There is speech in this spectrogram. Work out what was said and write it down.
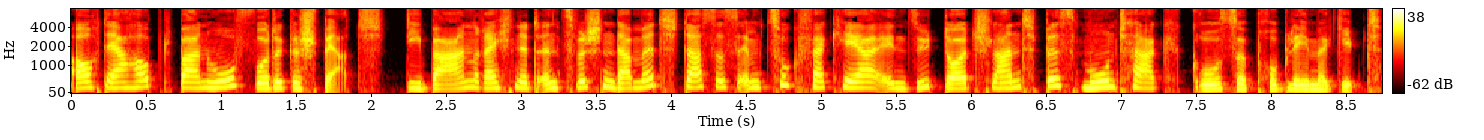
Auch der Hauptbahnhof wurde gesperrt. Die Bahn rechnet inzwischen damit, dass es im Zugverkehr in Süddeutschland bis Montag große Probleme gibt.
